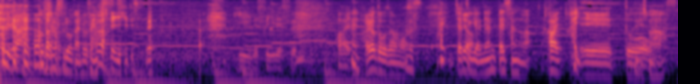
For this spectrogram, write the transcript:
これが今年のスローガンでございます。いいですね。いいですいいです。はい、はい。ありがとうございます。はい。じゃあ次はニャンタイさんが。はい、はい。えーっとお願いします。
